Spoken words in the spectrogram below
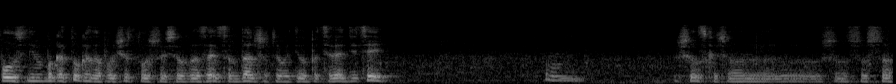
полностью не в богату, когда почувствовал, что если он бросается дальше, то его потерять детей, Он решил сказать, что, что, что, что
